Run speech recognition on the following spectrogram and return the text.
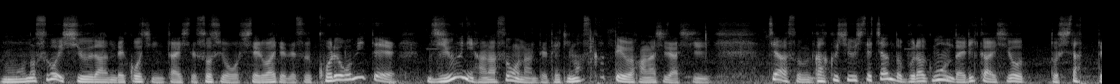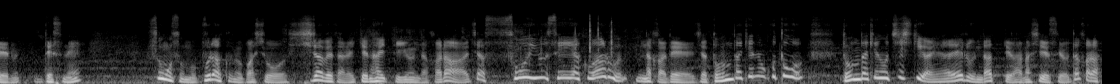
ものすごい集団で個人に対して訴訟をしてるわけです。これを見て自由に話そうなんてできますかっていう話だしじゃあその学習してちゃんとブラック問題理解しようとしたってですねそもそも部落の場所を調べたらいけないって言うんだからじゃあそういう制約がある中でじゃあどんだけのことをどんだけの知識が得られるんだっていう話ですよ。だから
